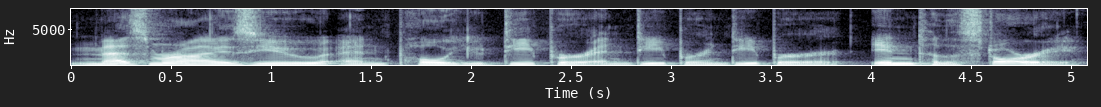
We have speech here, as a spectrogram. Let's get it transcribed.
mesmerize you and pull you deeper and deeper and deeper into the story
